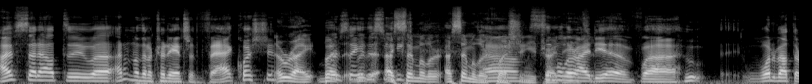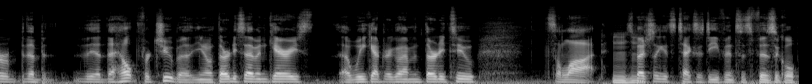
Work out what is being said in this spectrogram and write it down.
I've set out to. Uh, I don't know that I'm trying to answer that question. Uh, Right, but, but a similar a similar question Um, you tried similar idea of uh, who. What about the, the the the help for Chuba? You know, 37 carries a week after going having 32. It's a lot, Mm-hmm. especially against Texas defense. It's physical,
